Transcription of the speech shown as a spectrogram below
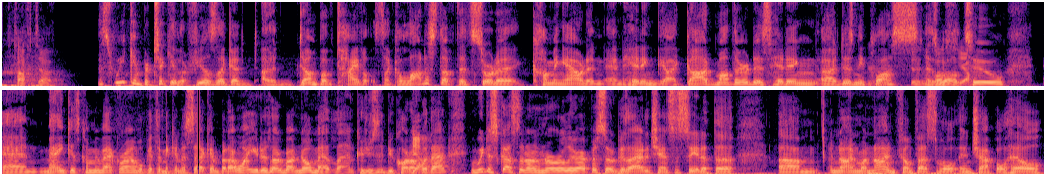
it's tough to. This week in particular feels like a, a dump of titles. Like a lot of stuff that's sort of coming out and, and hitting. Uh, Godmothered is hitting uh, Disney Plus Mm-hmm. Disney as Plus, well yeah. too, and Mank is coming back around. We'll get to Mank in a second, but I want you to talk about Nomadland because you said you caught up Yeah. with that, and we discussed it on an earlier episode because I had a chance to see it at the um, 919 Film Festival in Chapel Hill.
